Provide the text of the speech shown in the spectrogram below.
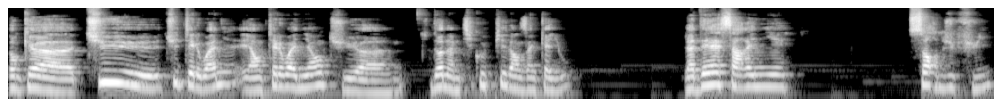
Donc euh, tu tu t'éloignes et en t'éloignant, tu, euh, tu donnes un petit coup de pied dans un caillou. La déesse araignée sort du puits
